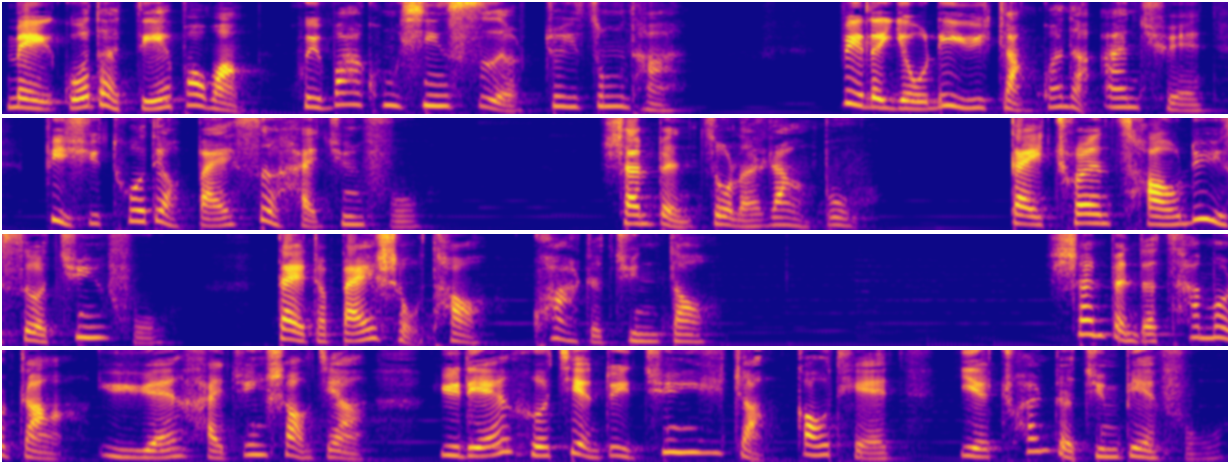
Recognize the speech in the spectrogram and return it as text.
美国的谍报网会挖空心思追踪他，为了有利于长官的安全，必须脱掉白色海军服。山本做了让步，改穿草绿色军服，戴着白手套，挎着军刀。山本的参谋长与原海军少将与联合舰队军医长高田也穿着军便服。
